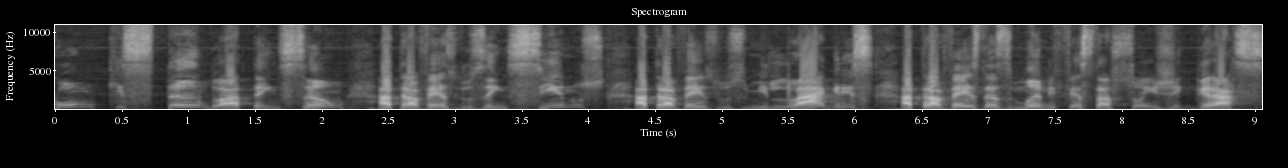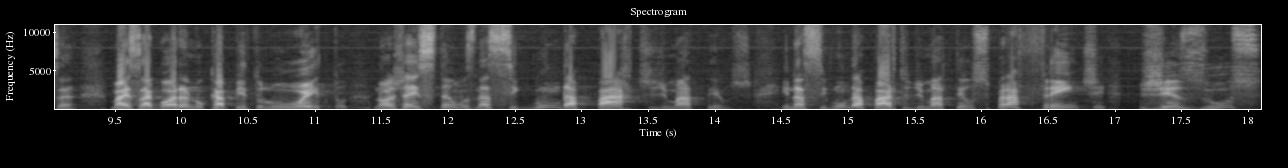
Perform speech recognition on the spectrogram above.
conquistando a atenção através dos ensinos, através dos milagres, através das manifestações de graça. Mas agora no capítulo 8, nós já estamos na segunda parte de Mateus. E na segunda parte de Mateus para frente, Jesus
